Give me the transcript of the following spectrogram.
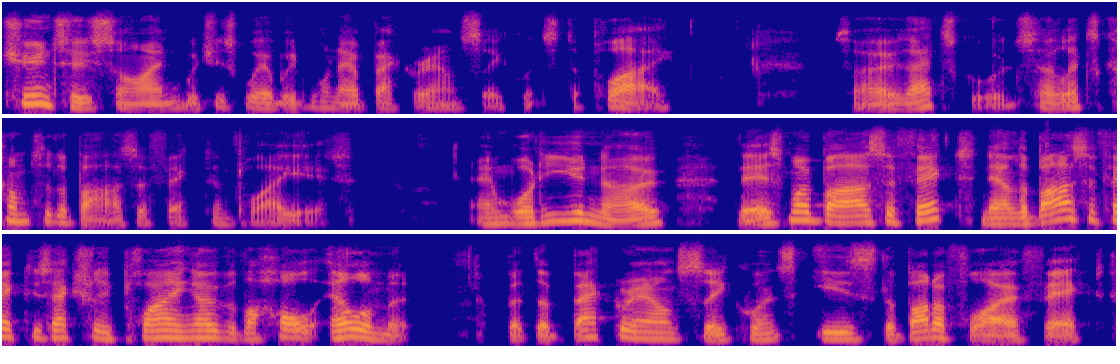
tune to sign, which is where we'd want our background sequence to play. So that's good. So let's come to the bars effect and play it. And what do you know? There's my bars effect. Now the bars effect is actually playing over the whole element but the background sequence is the butterfly effect.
